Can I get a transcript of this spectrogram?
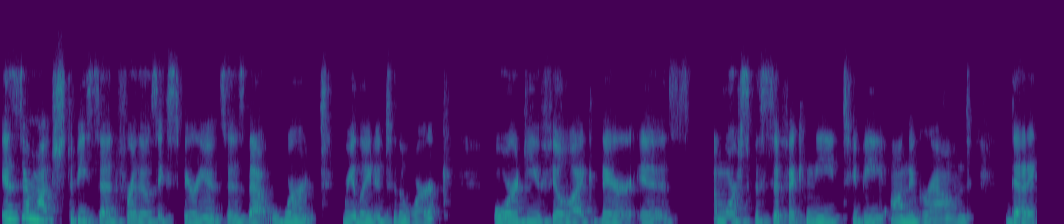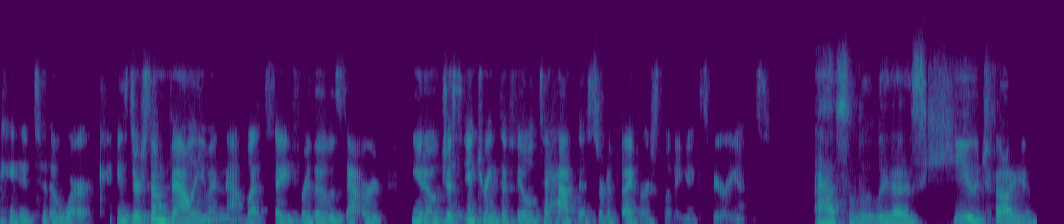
Is there much to be said for those experiences that weren't related to the work? Or do you feel like there is a more specific need to be on the ground dedicated to the work? Is there some value in that, let's say, for those that are, you know, just entering the field to have this sort of diverse living experience? Absolutely. That is huge value.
